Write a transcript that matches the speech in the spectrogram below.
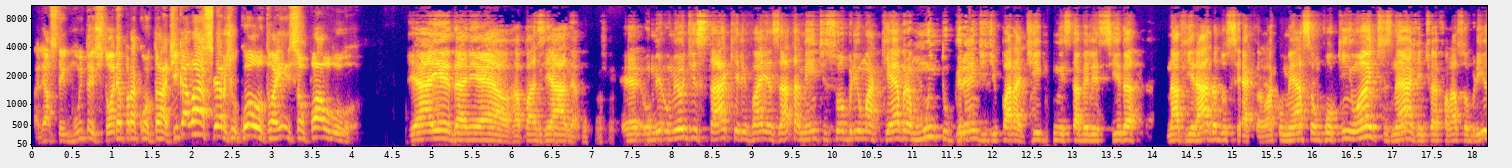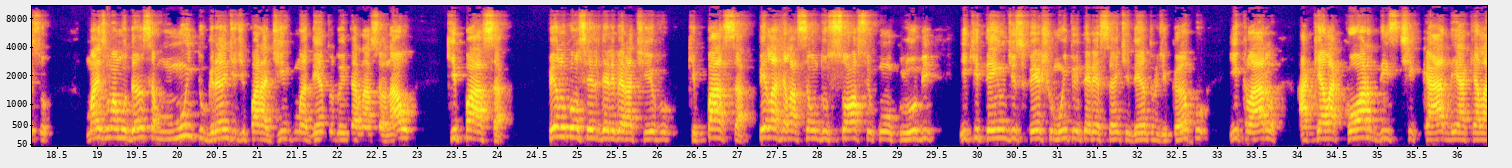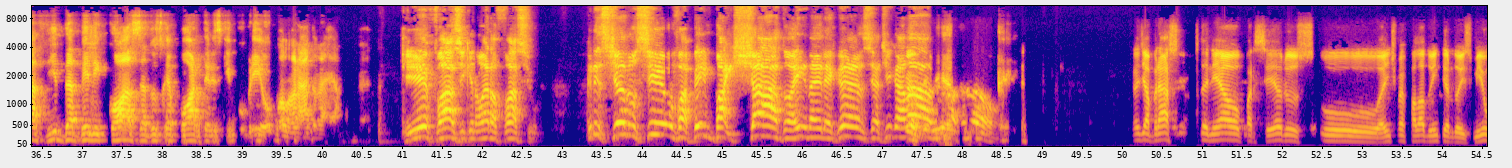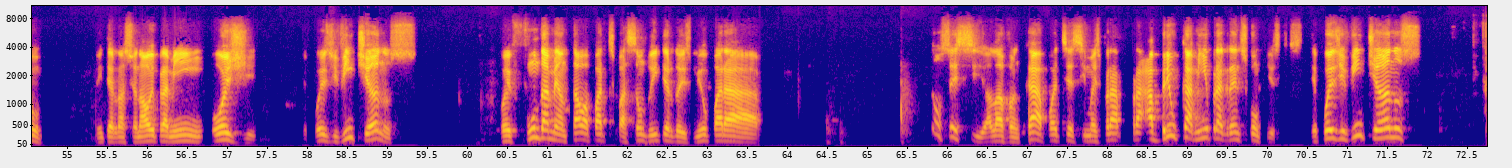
Aliás, tem muita história para contar. Diga lá, Sérgio Couto, aí em São Paulo. E aí, Daniel, rapaziada. É, o, meu, o, meu, destaque ele vai exatamente sobre uma quebra muito grande de paradigma estabelecida na virada do século. Ela começa um pouquinho antes, né? A gente vai falar sobre isso, mas uma mudança muito grande de paradigma dentro do internacional que passa pelo Conselho Deliberativo, que passa pela relação do sócio com o clube e que tem um desfecho muito interessante dentro de campo e, claro, aquela corda esticada e aquela vida belicosa dos repórteres que cobriam o Colorado na época. Que fase que não era fácil. Cristiano Silva, bem baixado aí na elegância, diga lá. Grande abraço, Daniel, parceiros. O... A gente vai falar do Inter 2000, do Internacional, e para mim, hoje, depois de 20 anos, foi fundamental a participação do Inter 2000 para. Não sei se alavancar, pode ser assim, mas para abrir o caminho para grandes conquistas. Depois de 20 anos,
